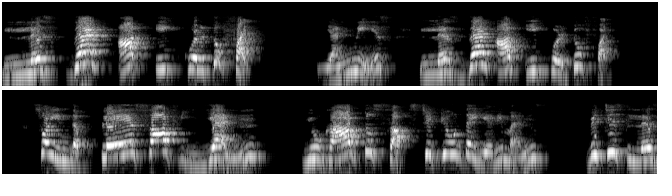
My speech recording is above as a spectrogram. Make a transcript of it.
less than or equal to 5. n is less than or equal to 5. So, in the place of n, you have to substitute the elements which is less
